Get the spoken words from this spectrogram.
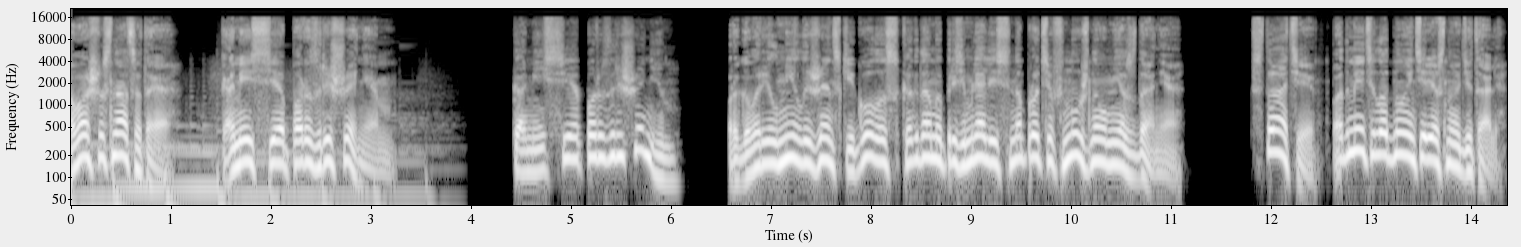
Глава 16. Комиссия по разрешениям. «Комиссия по разрешениям», — проговорил милый женский голос, когда мы приземлялись напротив нужного мне здания. Кстати, подметил одну интересную деталь.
